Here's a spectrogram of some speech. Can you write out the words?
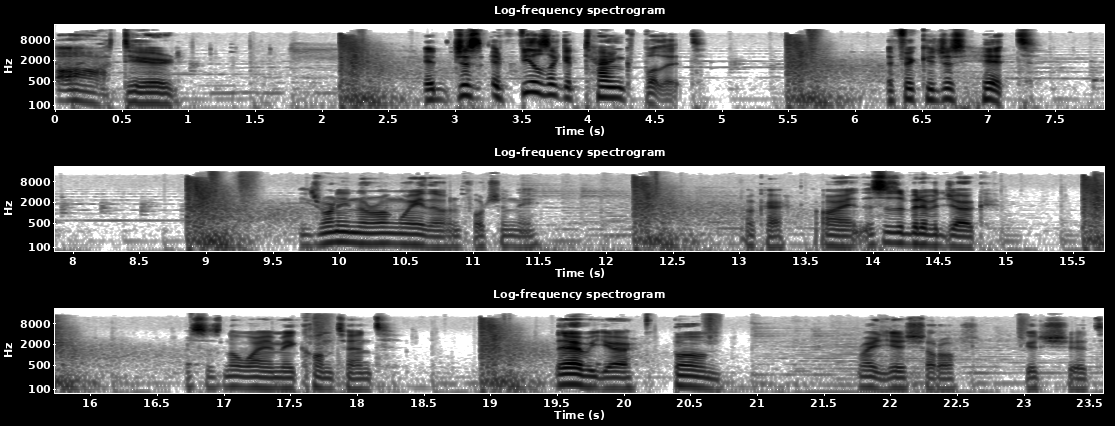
Oh, dude. It just, it feels like a tank bullet. If it could just hit. He's running the wrong way though, unfortunately. Okay. Alright, this is a bit of a joke. This is not why I make content. There we go. Boom. Right ear shut off. Good shit.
